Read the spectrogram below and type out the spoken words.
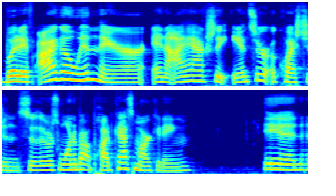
But if I go in there and I actually answer a question, so there was one about podcast marketing, and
